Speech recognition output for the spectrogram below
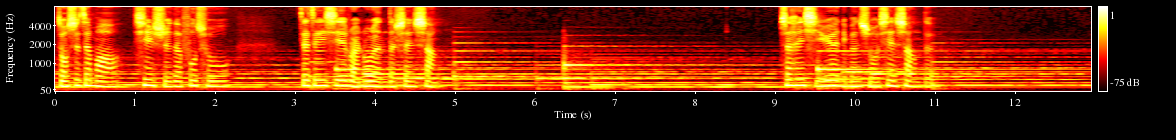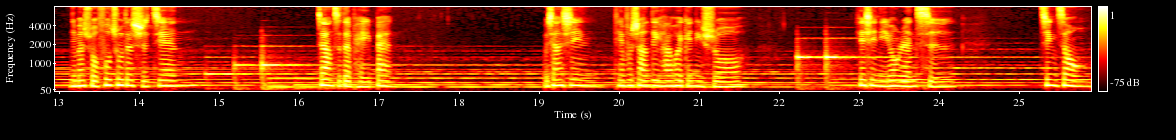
总是这么信实的付出在这一些软弱人的身上。神很喜悦你们所献上的，你们所付出的时间，这样子的陪伴，我相信天父上帝他会跟你说。谢谢你用仁慈、敬重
